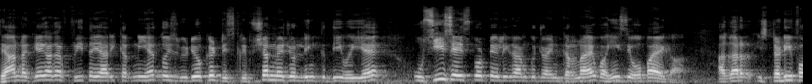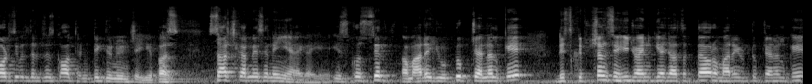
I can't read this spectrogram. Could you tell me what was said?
ध्यान रखिएगा, अगर फ्री तैयारी करनी है तो इस वीडियो के डिस्क्रिप्शन में जो लिंक दी हुई है, उसी से इसको टेलीग्राम को ज्वाइन करना है, वहीं से हो पाएगा। अगर स्टडी फॉर सिविल सर्विस का ऑथेंटिक यूनियन चाहिए, बस। सर्च करने से नहीं आएगा ये। इसको सिर्फ़ हमारे यूट्यूब चैनल के डिस्क्रिप्शन से ही ज्वाइन किया जा सकता है और हमारे यूट्यूब चैनल के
